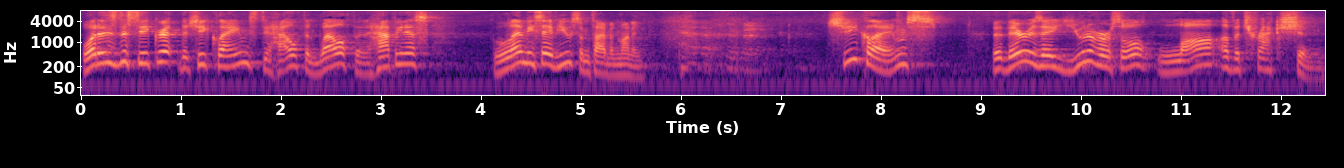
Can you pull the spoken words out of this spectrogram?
What is the secret that she claims to health and wealth and happiness? Let me save you some time and money. she claims that there is a universal law of attraction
